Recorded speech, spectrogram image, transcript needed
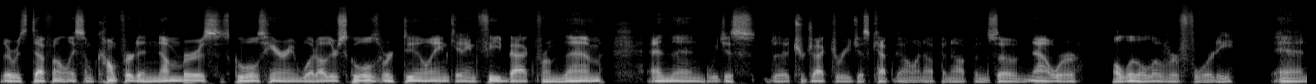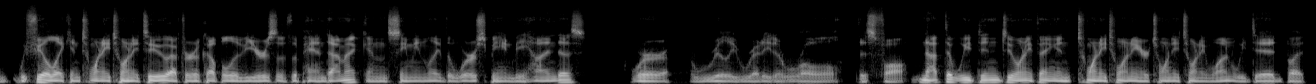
There was definitely some comfort in numbers, schools hearing what other schools were doing, getting feedback from them. And then we just, the trajectory just kept going up and up. And so now we're a little over 40. And we feel like in 2022, after a couple of years of the pandemic and seemingly the worst being behind us, we're really ready to roll this fall. Not that we didn't do anything in 2020 or 2021, we did, but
